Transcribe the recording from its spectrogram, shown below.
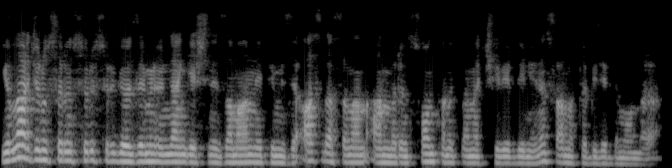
Yıllarca Nusar'ın sürü sürü gözlerimin önünden geçtiğini zamanın hepimizi asıl aslanan anların son tanıklarına çevirdiğini nasıl anlatabilirdim onlara?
